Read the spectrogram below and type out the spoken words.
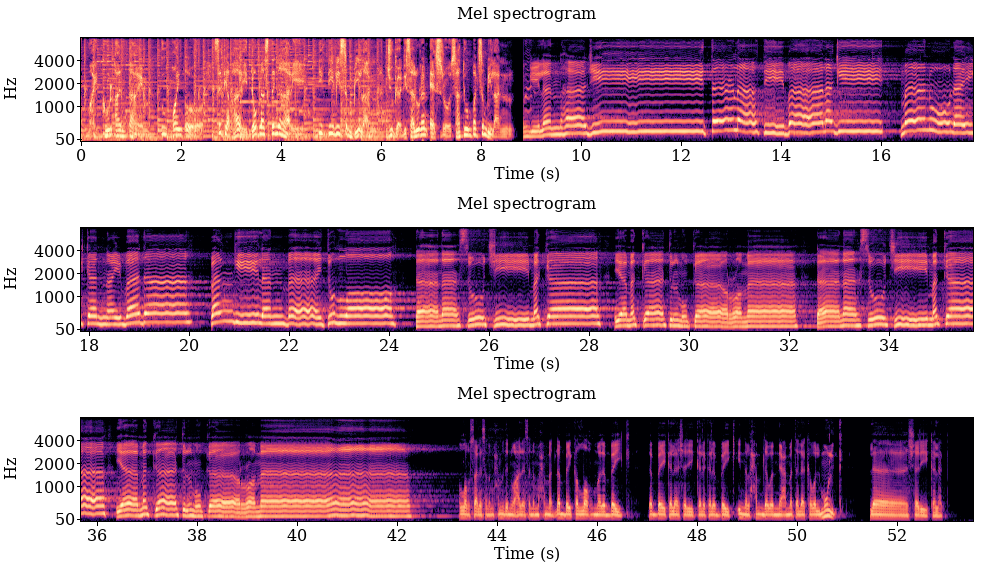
My Quran Time 2.0 setiap hari 12.30 hari. Di TV9 juga di saluran Astro 149. Panggilan haji telah tiba lagi menunaikan ibadah. Panggilan Baitullah Tanah suci Makkah Ya مكة mukarramah, Tanah suci Makkah. Ya Makkatul Mukarramah. Allahumma salli ala sallam Muhammadin wa ala sallam Muhammad. Labbaik Allahumma labbaik. Labbaik la sharika laka labbaik. Innal hamda wa ni'mata laka wal mulk. La sharika lak.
